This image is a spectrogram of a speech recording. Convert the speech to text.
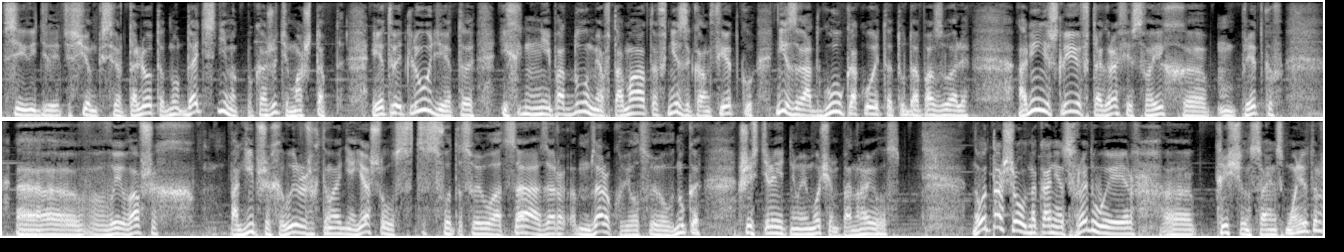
все видели эти съемки с вертолета. Ну, дайте снимок, покажите масштаб-то. И это ведь люди, это их не под дулами автоматов, не за конфетку, не за отгул какой-то туда позвали. Они несли фотографии своих э, предков, воевавших погибших и выживших на войне. Я шел с, с фото своего отца, за, за руку вел своего внука шестилетнего, им очень понравилось. Ну вот нашел, наконец, Фред Уэйр, э, Christian Science Monitor,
